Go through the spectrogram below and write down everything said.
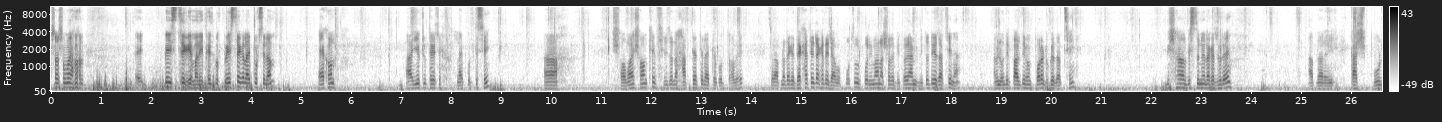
আসার সময় আমার এই পেজ থেকে মানে ফেসবুক পেজ থেকে লাইভ করছিলাম। এখন ইউটিউব থেকে লাইভ করতেছি। সময় সংক্ষেপ, সেই জন্য হাঁটতে হাঁটতে লাইভটা করতে হবে। তো আপনাদেরকে দেখাতে দেখাতে যাব। প্রচুর পরিমাণ আসলে ভিতরে, আমি ভিতর দিকে যাচ্ছি না। আমি নদীর পাশ দিয়ে এবং পরে ঢুকে যাচ্ছি। বিশাল বিস্তীর্ণ এলাকা জুড়ে। আপনার এই কাশফুল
